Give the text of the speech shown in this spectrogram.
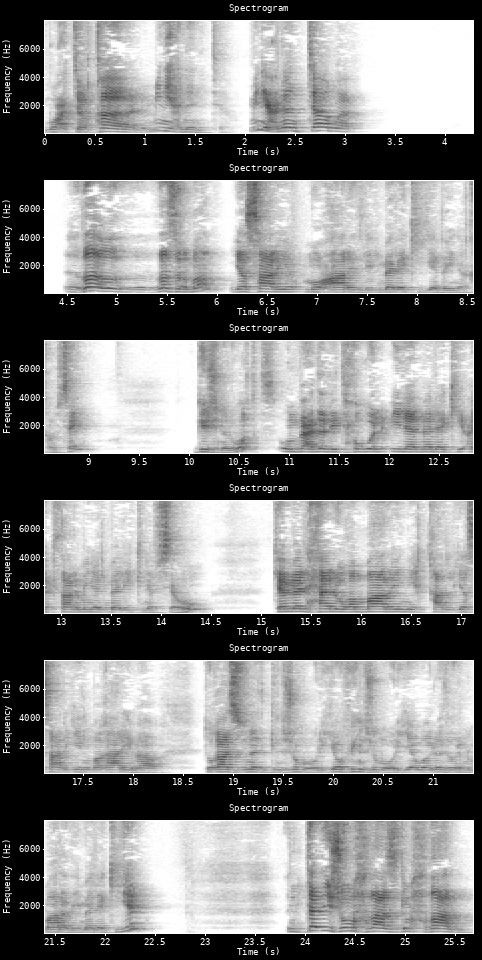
معتقل. من يعني أنت؟ من يعني أنت؟ ذا زرما يساري معارض للملكية بين قوسين. جيجن الوقت ومن بعد يتحول إلى ملكي أكثر من الملك نفسه. كما الحال غمارين قال اليساريين المغاربة تغازون ذيك الجمهورية وفي الجمهورية والو ذور المرض ملكيا انت دي جو محضان.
